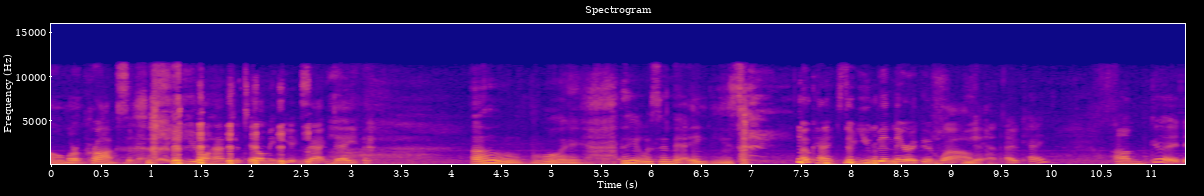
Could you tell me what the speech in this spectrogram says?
Oh my Or goodness. approximately? you don't have to tell me the exact date. Oh boy, I think it was in the eighties. Okay, so you've been there a good while Yeah. then. Okay. Um, good.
